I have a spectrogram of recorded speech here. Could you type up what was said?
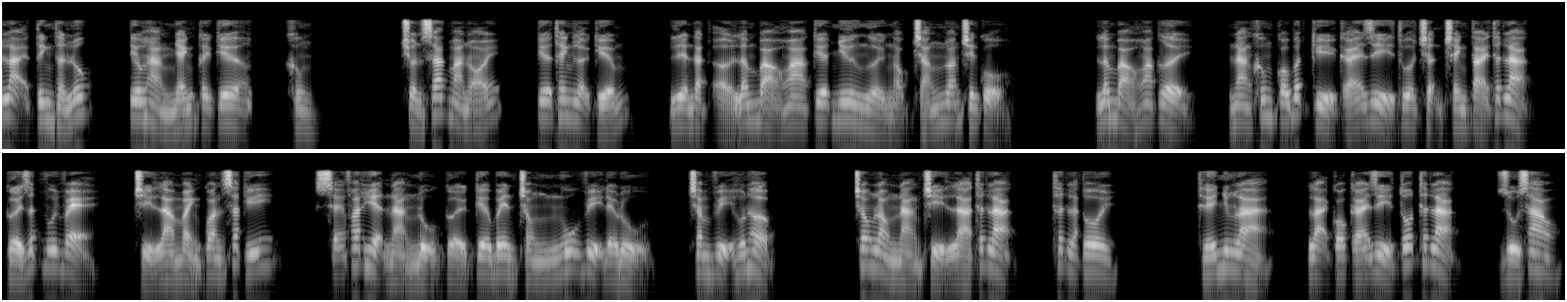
lại tinh thần lúc, tiêu hàng nhánh cây kia, không. Chuẩn xác mà nói, kia thanh lợi kiếm, liền đặt ở lâm bảo hoa kia như người ngọc trắng loan trên cổ. Lâm bảo hoa cười nàng không có bất kỳ cái gì thua trận tranh tài thất lạc, cười rất vui vẻ, chỉ là mảnh quan sát kỹ, sẽ phát hiện nàng nụ cười kia bên trong ngũ vị đều đủ, trăm vị hỗn hợp. Trong lòng nàng chỉ là thất lạc thất lạc thôi. Thế nhưng là, lại có cái gì tốt thất lạc, dù sao,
